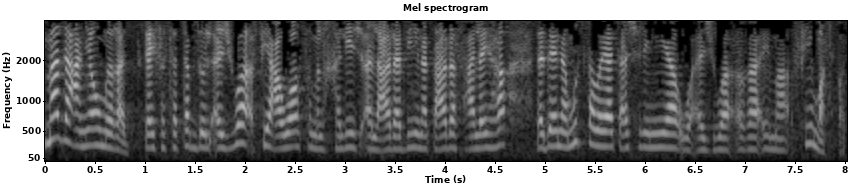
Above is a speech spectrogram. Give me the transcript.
ماذا عن يوم غد؟ كيف ستبدو الأجواء في عواصم الخليج العربي؟ نتعرف عليها. لدينا مستويات عشرينية وأجواء غائمة في مسقط.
